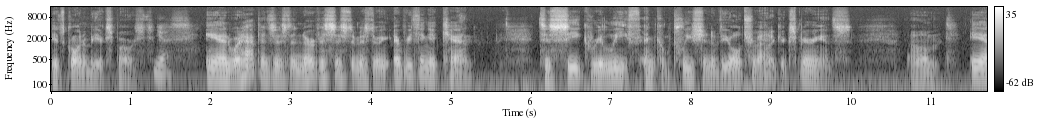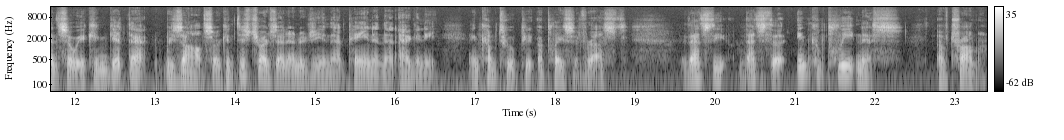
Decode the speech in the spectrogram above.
it's going to be exposed. Yes. And what happens is the nervous system is doing everything it can to seek relief and completion of the old traumatic experience. Um, and so it can get that resolved, so it can discharge that energy and that pain and that agony and come to a, p- a place of rest. That's the that's the incompleteness of trauma.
